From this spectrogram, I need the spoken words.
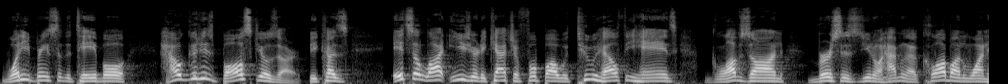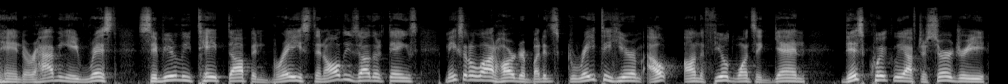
what he brings to the table, how good his ball skills are. Because it's a lot easier to catch a football with two healthy hands, gloves on, versus, you know, having a club on one hand or having a wrist severely taped up and braced and all these other things makes it a lot harder. But it's great to hear him out on the field once again this quickly after surgery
